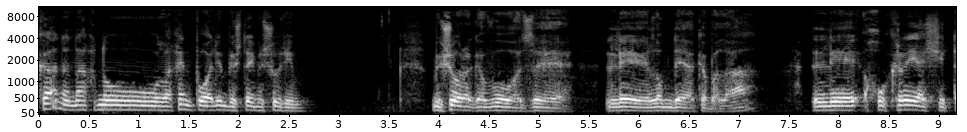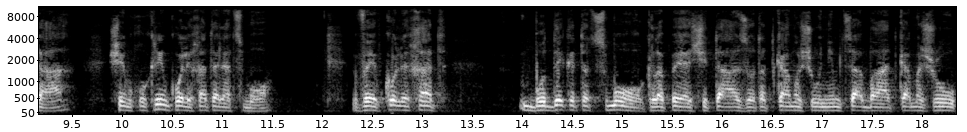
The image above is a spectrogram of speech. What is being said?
כאן אנחנו, לכן פועלים בשתי מישורים. מישור הגבוה זה ללומדי הקבלה, לחוקרי השיטה, שהם חוקרים כל אחד על עצמו, וכל אחד בודק את עצמו כלפי השיטה הזאת, עד כמה שהוא נמצא בה, עד כמה שהוא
